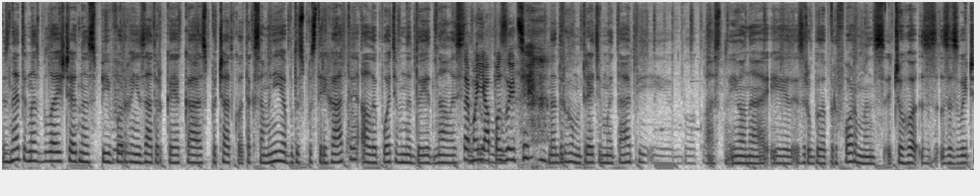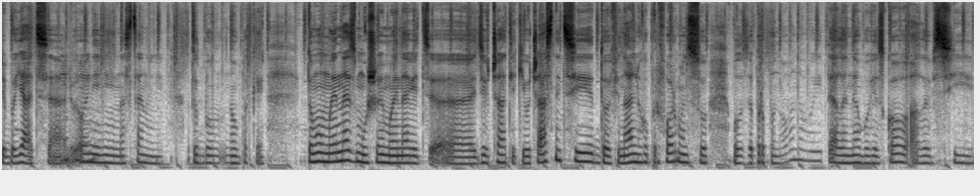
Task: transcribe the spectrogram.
Знаєте, в нас була ще одна співорганізаторка, яка спочатку так само ні, я буду спостерігати, але потім вона доєдналася Це на моя другому, позиція. на другому, третьому етапі, і було класно. І вона і зробила перформанс, чого з- зазвичай бояться. Мгм. О, ні, ні, на сцену ні. А тут було навпаки. Тому ми не змушуємо і навіть е, дівчат, які учасниці до фінального перформансу було запропоновано вийти, але не обов'язково. Але всі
